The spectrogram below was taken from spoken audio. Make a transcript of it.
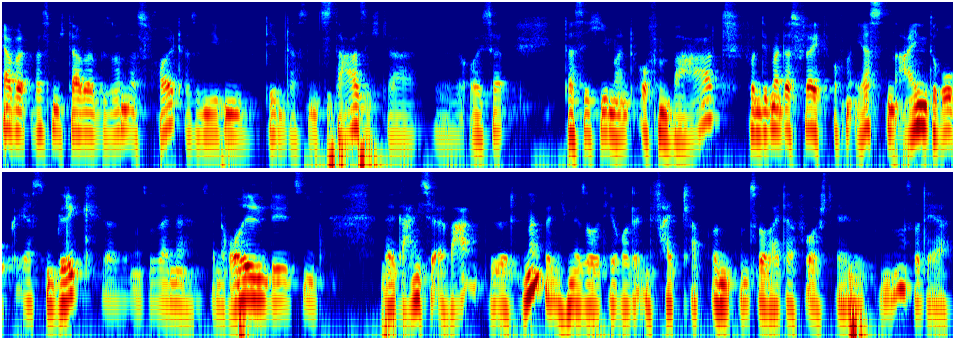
Ja, was mich dabei besonders freut, also neben dem, dass ein Star sich da äh, äußert, dass sich jemand offenbart, von dem man das vielleicht auf den ersten Eindruck, ersten Blick, äh, wenn man so seine, sein Rollenbild sieht, äh, gar nicht so erwarten würde, ne? wenn ich mir so die Rolle in Fight Club und, und so weiter vorstelle. Ne? So der,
